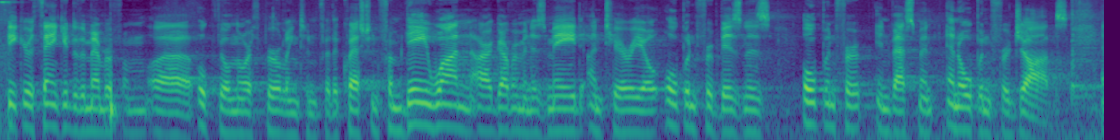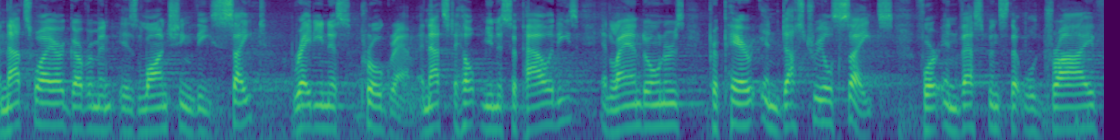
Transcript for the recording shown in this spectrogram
Speaker, thank you to the member from uh, Oakville North Burlington for the question. From day one, our government has made Ontario open for business, open for investment, and open for jobs. And that's why our government is launching the Site Readiness Program, and that's to help municipalities and landowners prepare industrial sites for investments that will drive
